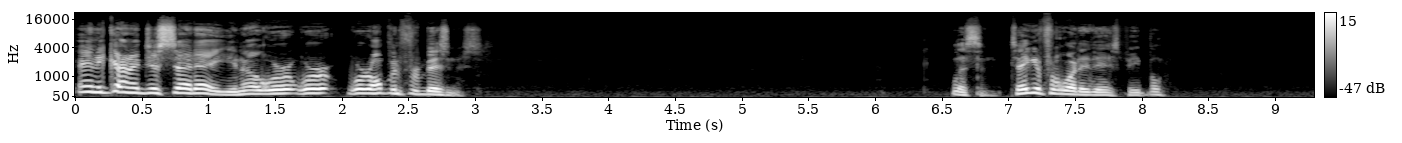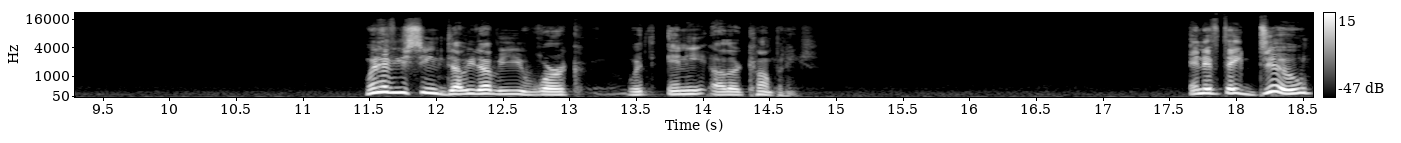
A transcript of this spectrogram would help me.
and he kind of just said, "Hey, you know, we're we're we're open for business." Listen, take it for what it is, people. When have you seen WWE work with any other companies? And if they do,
